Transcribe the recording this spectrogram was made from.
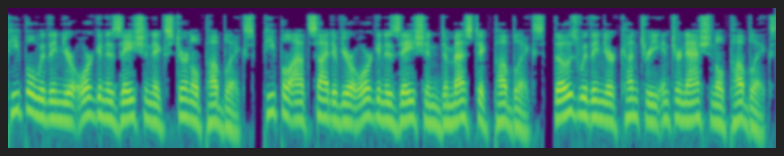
people within your organization external publics, people outside of your organization domestic publics, those within your country international publics,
